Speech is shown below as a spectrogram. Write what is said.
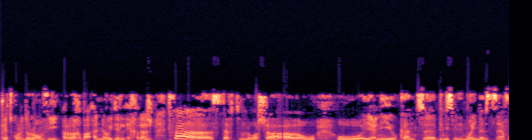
كتكون عنده l'envie الرغبة أنه يدير الإخراج فاستفدت من الورشة ويعني وكانت بالنسبة لي مهمة بزاف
